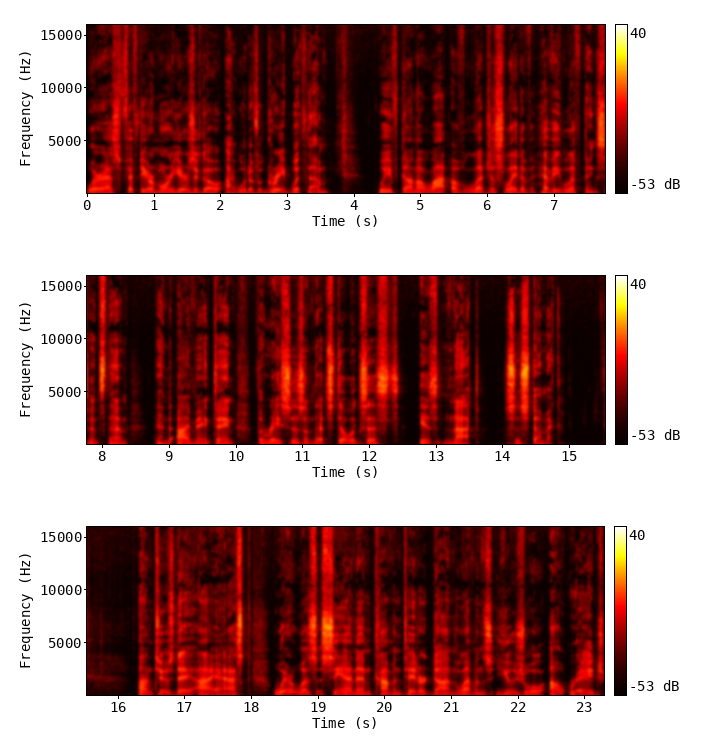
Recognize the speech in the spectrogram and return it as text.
whereas 50 or more years ago I would have agreed with them. We've done a lot of legislative heavy lifting since then, and I maintain the racism that still exists is not systemic. On Tuesday, I asked, where was CNN commentator Don Lemon's usual outrage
